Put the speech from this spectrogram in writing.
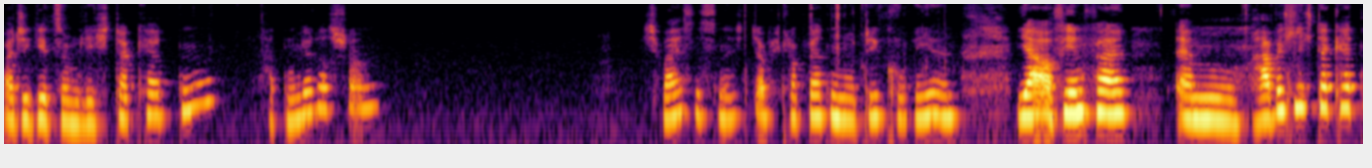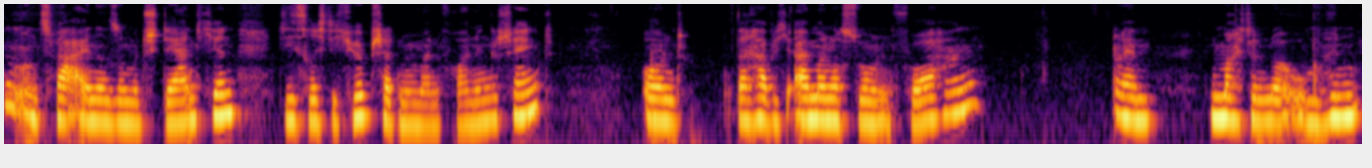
Heute geht es um Lichterketten. Hatten wir das schon? Ich weiß es nicht, aber ich glaube, wir hatten nur dekorieren. Ja, auf jeden Fall ähm, habe ich Lichterketten und zwar eine so mit Sternchen. Die ist richtig hübsch, hat mir meine Freundin geschenkt. Und dann habe ich einmal noch so einen Vorhang. Ähm, den mache ich dann da oben hin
